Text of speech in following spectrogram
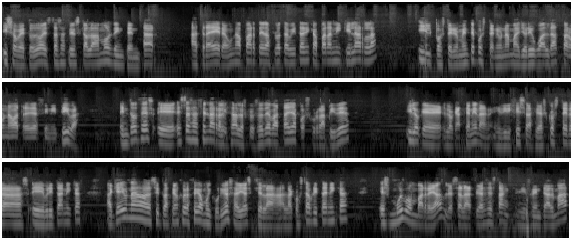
y sobre todo estas acciones que hablábamos de intentar atraer a una parte de la flota británica para aniquilarla y posteriormente pues tener una mayor igualdad para una batalla definitiva. Entonces, eh, estas acciones las realizaban los cruceros de batalla por su rapidez y lo que, lo que hacían era dirigirse a las ciudades costeras eh, británicas. Aquí hay una situación geográfica muy curiosa y es que la, costa británica es muy bombardeable, o sea, las ciudades están frente al mar,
